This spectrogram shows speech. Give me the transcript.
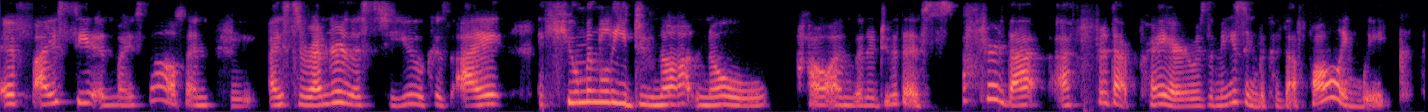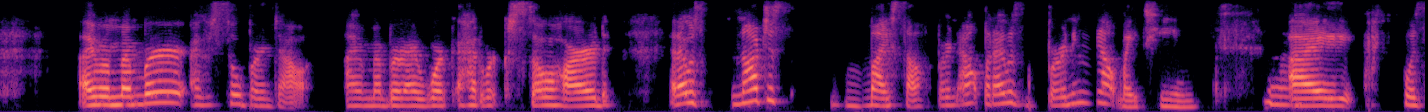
if I see it in myself and I surrender this to you because I humanly do not know how I'm going to do this. After that, after that prayer, it was amazing because that following week, I remember I was so burnt out. I remember I work had worked so hard and I was not just myself burnt out, but I was burning out my team. Yeah. I was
